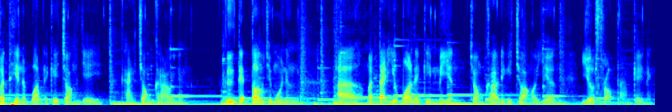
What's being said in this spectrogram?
ប្រធានបទដែលគេចង់និយាយខាងចុងក្រោយហ្នឹងគឺតកតងជាមួយនឹងអឺមតិយោបល់ដែលគេមានចុងក្រោយដែលគេចង់ឲ្យយើងយល់ស្របតាមគេហ្នឹង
